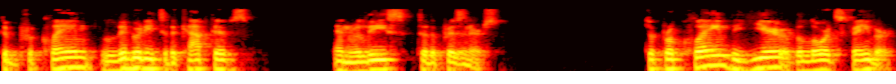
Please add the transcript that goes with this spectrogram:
to proclaim liberty to the captives and release to the prisoners, to proclaim the year of the Lord's favor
